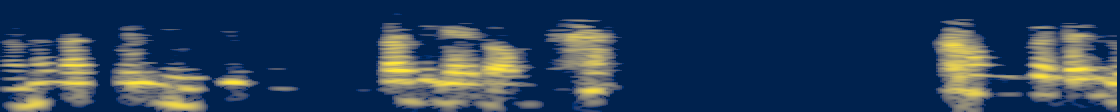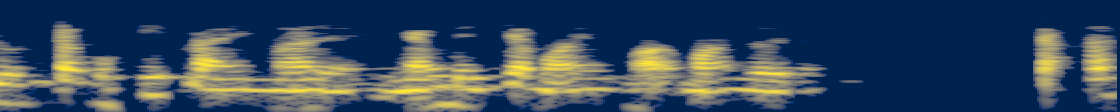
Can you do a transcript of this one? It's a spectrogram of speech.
Nó đã tu nhiều kiếp. Tới cái giai đoạn khác. Không có thể luận trong một kiếp này mà nhận định cho mọi mọi mọi người được. Chặt hết.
